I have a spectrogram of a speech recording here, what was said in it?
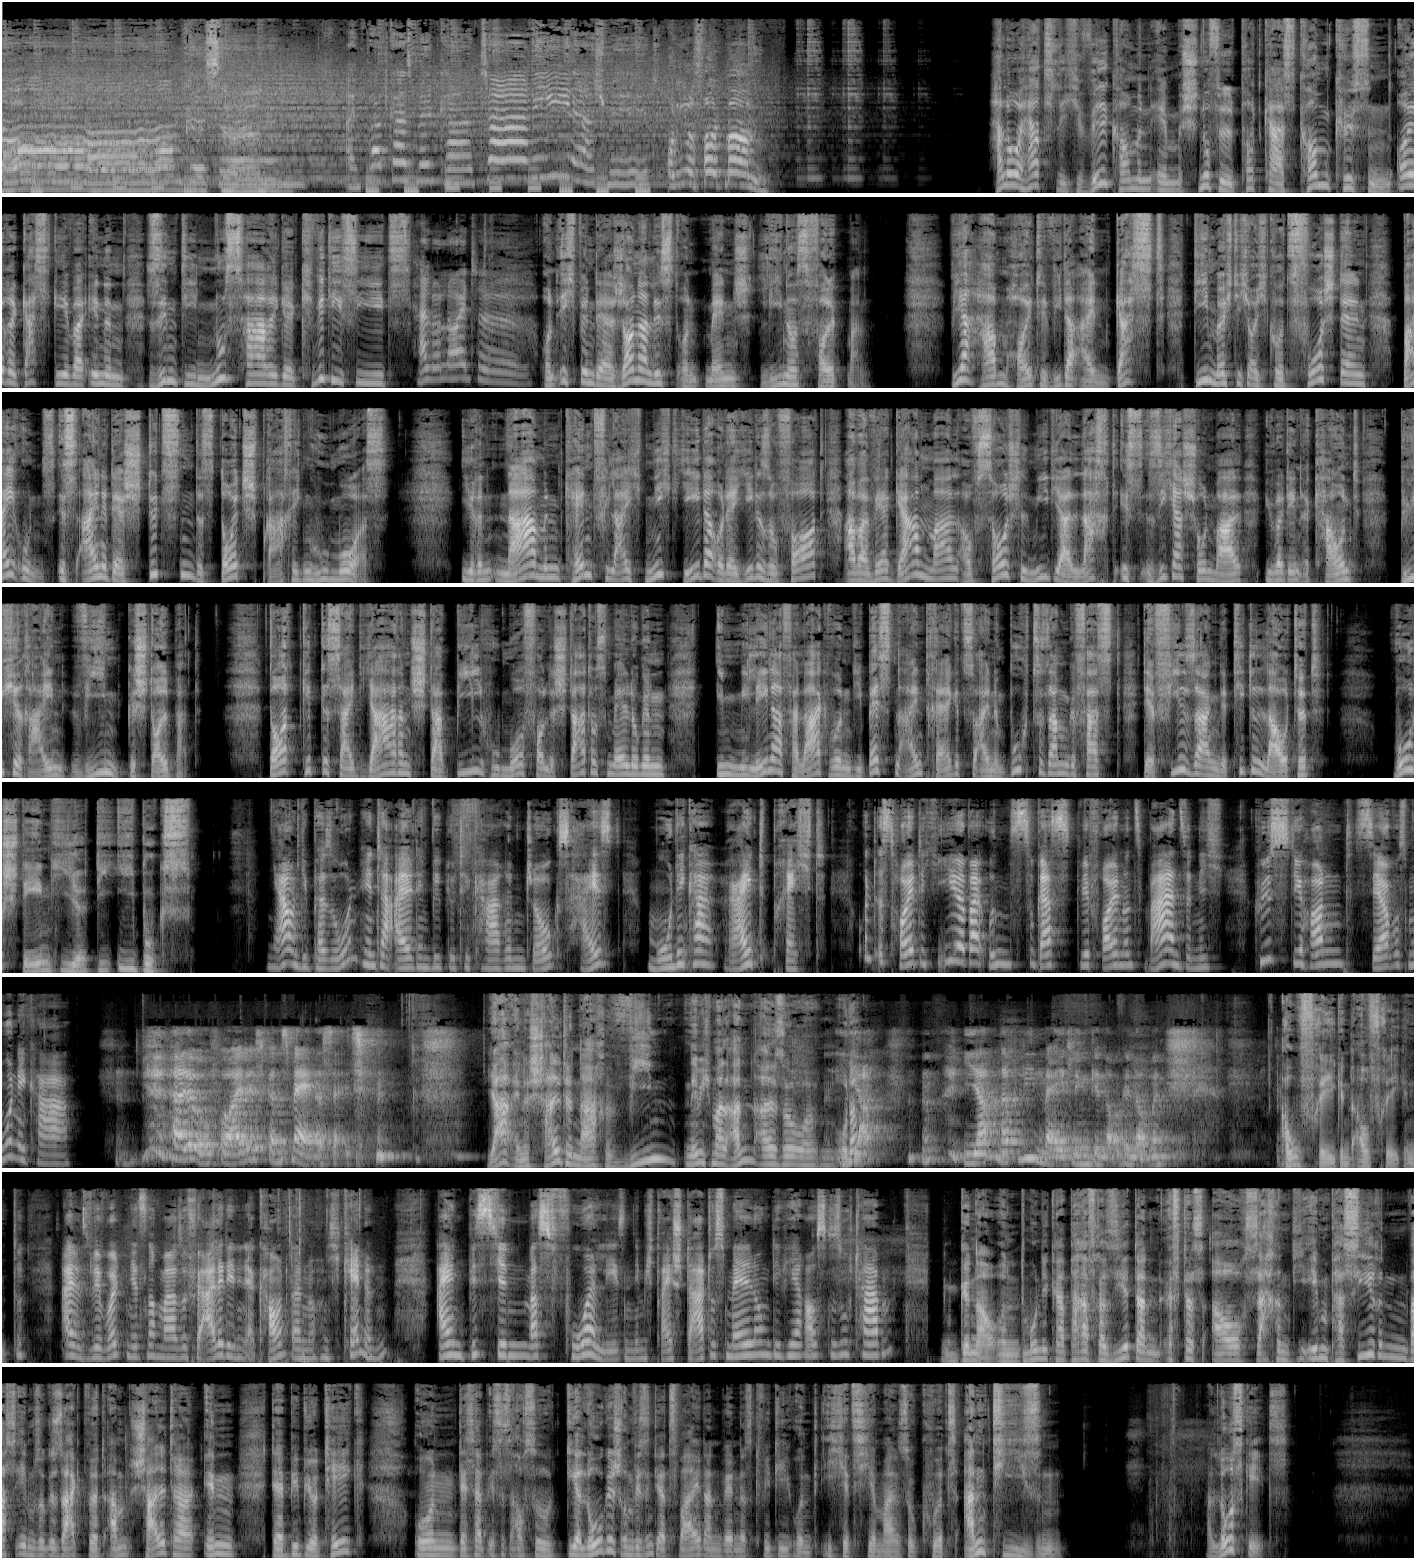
Komm küssen. Ein Podcast mit Katharina Schmidt. Und Linus Volkmann. Hallo, herzlich willkommen im Schnuffel-Podcast Komm küssen. Eure GastgeberInnen sind die nusshaarige Quitty Seeds. Hallo Leute. Und ich bin der Journalist und Mensch Linus Volkmann. Wir haben heute wieder einen Gast, die möchte ich euch kurz vorstellen. Bei uns ist eine der Stützen des deutschsprachigen Humors. Ihren Namen kennt vielleicht nicht jeder oder jede sofort, aber wer gern mal auf Social Media lacht, ist sicher schon mal über den Account Büchereien Wien gestolpert. Dort gibt es seit Jahren stabil humorvolle Statusmeldungen. Im Milena Verlag wurden die besten Einträge zu einem Buch zusammengefasst. Der vielsagende Titel lautet Wo stehen hier die E-Books? Ja, und die Person hinter all den Bibliothekarinnen-Jokes heißt Monika Reitbrecht und ist heute hier bei uns zu Gast. Wir freuen uns wahnsinnig. Küss die Hand. Servus Monika. Hallo, Freude ist ganz meinerseits. Ja, eine Schalte nach Wien, nehme ich mal an, also, oder? Ja, ja nach Wien-Meidling genau genommen. Aufregend, aufregend. Also, wir wollten jetzt nochmal so für alle, die den Account dann noch nicht kennen, ein bisschen was vorlesen, nämlich drei Statusmeldungen, die wir herausgesucht haben. Genau, und Monika paraphrasiert dann öfters auch Sachen, die eben passieren, was eben so gesagt wird am Schalter in der Bibliothek. Und deshalb ist es auch so dialogisch und wir sind ja zwei, dann werden das Quitty und ich jetzt hier mal so kurz anteasen. Los geht's.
